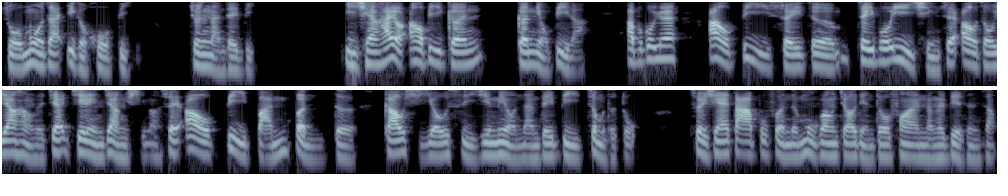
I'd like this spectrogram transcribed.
琢磨在一个货币，就是南非币。以前还有澳币跟跟纽币啦，啊，不过因为澳币随着这一波疫情，所以澳洲央行的接接连降息嘛，所以澳币版本的高息优势已经没有南非币这么的多。所以现在大部分的目光焦点都放在南非币身上。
